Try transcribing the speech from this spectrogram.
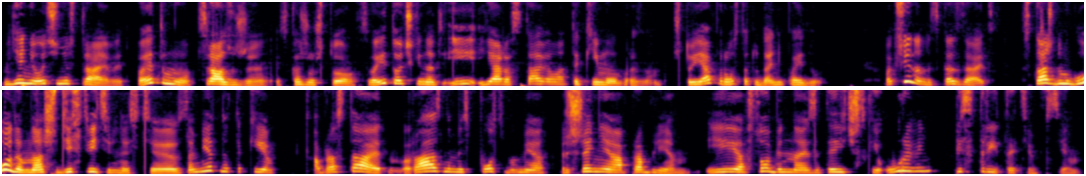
меня не очень устраивает. Поэтому сразу же скажу, что свои точки над «и» я расставила таким образом, что я просто туда не пойду. Вообще, надо сказать, с каждым годом наша действительность э, заметно таки обрастает разными способами решения проблем. И особенно эзотерический уровень пестрит этим всем.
